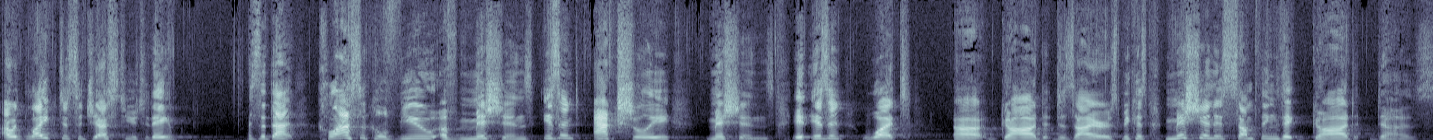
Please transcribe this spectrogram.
I would like to suggest to you today is that that classical view of missions isn't actually missions. It isn't what uh, God desires, because mission is something that God does.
